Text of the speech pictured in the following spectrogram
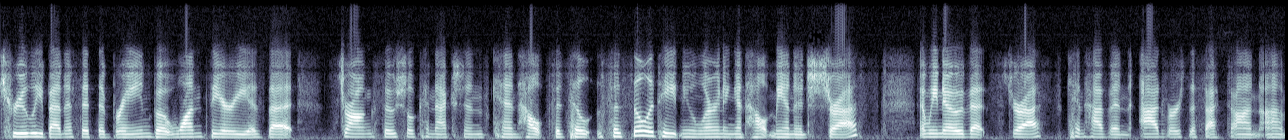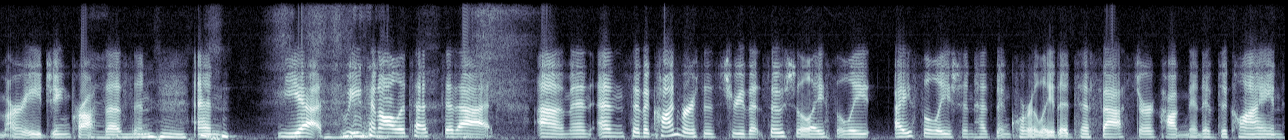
truly benefit the brain, but one theory is that strong social connections can help facil- facilitate new learning and help manage stress. And we know that stress can have an adverse effect on um, our aging process, mm-hmm. and and yes, we can all attest to that. Um, and and so the converse is true that social isolate isolation has been correlated to faster cognitive decline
